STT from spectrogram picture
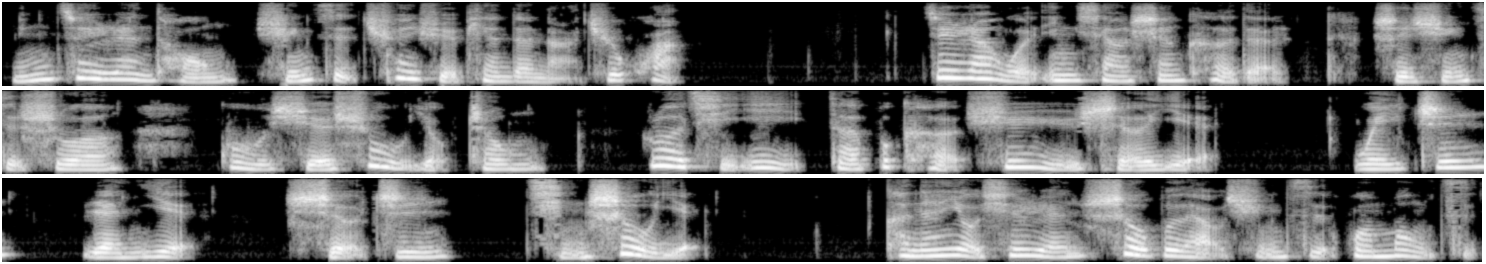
您最认同《荀子·劝学篇》的哪句话？最让我印象深刻的是荀子说：“故学术有终，若其义，则不可虚于舍也。为之，仁也；舍之，禽兽也。”可能有些人受不了荀子或孟子，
